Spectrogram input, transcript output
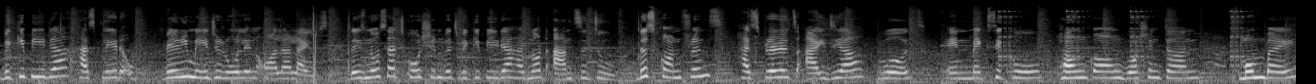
Wikipedia has played a very major role in all our lives. There is no such question which Wikipedia has not answered to. This conference has spread its idea words in Mexico, Hong Kong, Washington, Mumbai,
